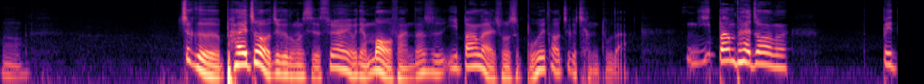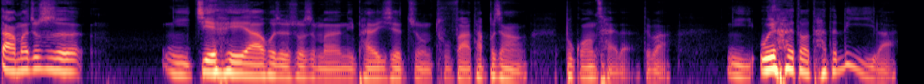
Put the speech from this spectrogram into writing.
嗯，这个拍照这个东西虽然有点冒犯，但是一般来说是不会到这个程度的。你一般拍照呢，被打嘛就是你揭黑啊，或者说什么你拍了一些这种突发，他不想不光彩的，对吧？你危害到他的利益了，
